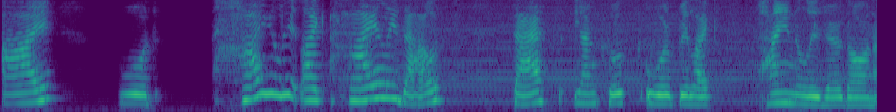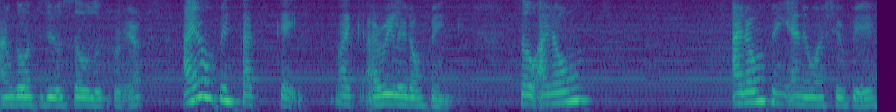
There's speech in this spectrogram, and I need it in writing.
I would highly, like, highly doubt that Jungkook would be like, finally they're gone, I'm going to do a solo career. I don't think that's the case. Like, I really don't think. So I don't. I don't think anyone should be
